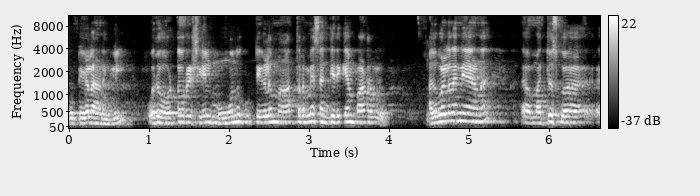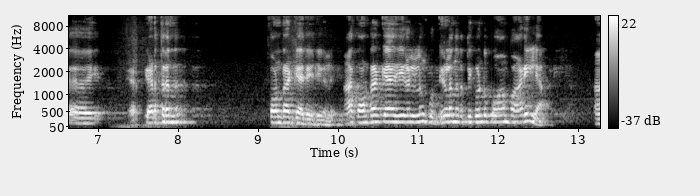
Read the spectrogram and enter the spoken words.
കുട്ടികളാണെങ്കിൽ ഒരു ഓട്ടോറിക്ഷയിൽ മൂന്ന് കുട്ടികൾ മാത്രമേ സഞ്ചരിക്കാൻ പാടുള്ളൂ. അതുപോലെ തന്നെയാണ് മറ്റു ഇടത്തരം കോൺട്രാക്ട് കാരേജുകൾ ആ കോൺട്രാക്ട് കാരേജുകളിലും കുട്ടികളെ നിർത്തിക്കൊണ്ട് പോകാൻ പാടില്ല. ആ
